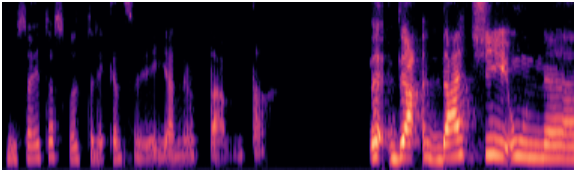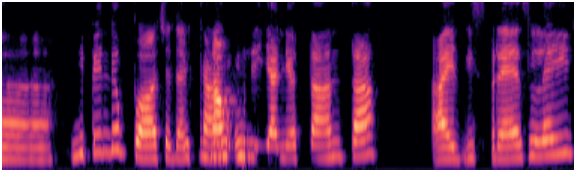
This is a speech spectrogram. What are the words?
Di solito ascolto le canzoni degli anni Ottanta. Eh, da, dacci un... Uh... Dipende un po', c'è dal country no, un... degli anni Ottanta a Elvis Presley,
